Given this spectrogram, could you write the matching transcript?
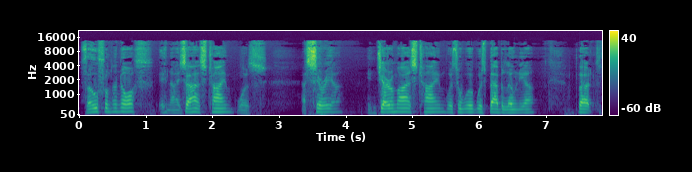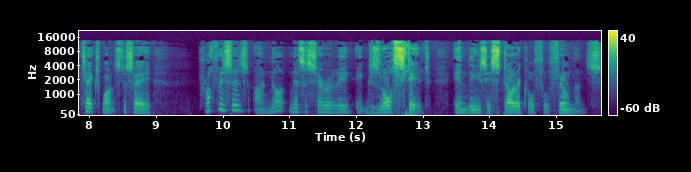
Foe from the north in Isaiah's time was Assyria. In Jeremiah's time was, was Babylonia. But the text wants to say prophecies are not necessarily exhausted in these historical fulfillments,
